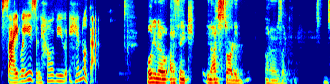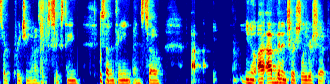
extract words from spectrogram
sideways? And how have you handled that? Well you know i think you know i started when i was like started preaching when i was like 16 17 and so I, you know I, i've been in church leadership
